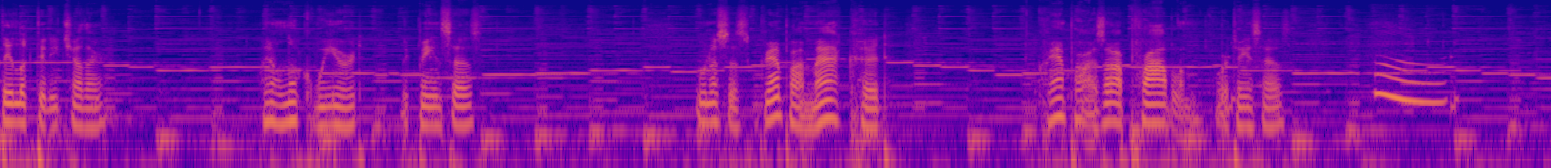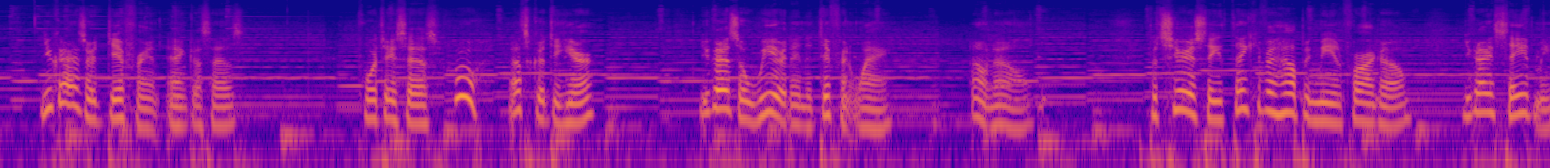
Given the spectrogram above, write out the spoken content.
They looked at each other. We don't look weird, McBain says. Una says, Grandpa Mac could. Grandpa is our problem, Forte says. Hmm. You guys are different, Anka says. Forte says, Whew, that's good to hear. You guys are weird in a different way. Oh no. But seriously, thank you for helping me in Fargo. You guys saved me.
